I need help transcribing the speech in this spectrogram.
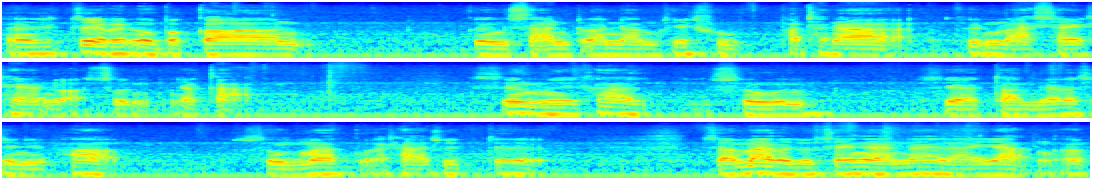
ทานซิสเตอร์เป็นอุปกรณ์กึ่งสารตัวนำที่ถูกพัฒนาขึ้นมาใช้แทนหลอดสุญญากาศ ซึ่งมีค่าศูนย์ สียต่ำและประสิทธิภาพสูงมากกว่าทรานซิสเตอร์สามารถประยุกต์ใช้งานได้หลายอย่างครับ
